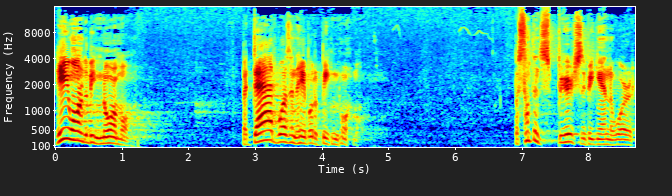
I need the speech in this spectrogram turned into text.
He wanted to be normal. But dad wasn't able to be normal. But something spiritually began to work.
